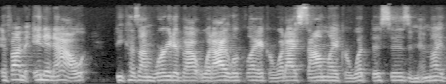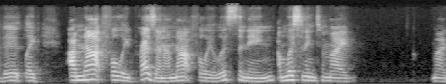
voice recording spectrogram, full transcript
If I'm in and out, because I'm worried about what I look like or what I sound like or what this is and am I this like I'm not fully present. I'm not fully listening. I'm listening to my my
